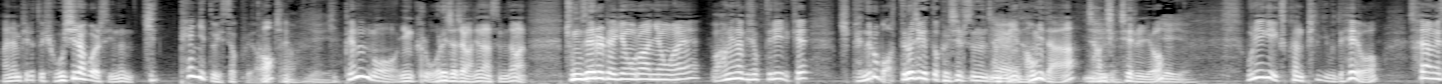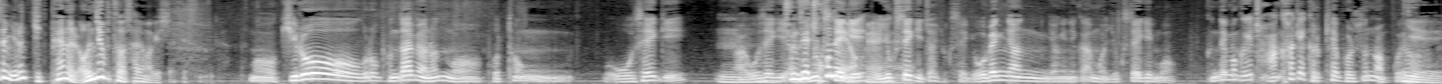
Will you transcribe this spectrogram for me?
만년필에 또 효시라고 할 수 있는 깃펜이 또 있었고요. 그렇죠. 예, 예. 깃펜은 뭐 잉크를 오래 저장하지는 않습니다만 중세를 배경으로 한 영화에 왕이나 귀족들이 이렇게 깃펜으로 멋들어지게 또 글씨를 쓰는 장면이 예. 나옵니다. 예, 장식체를요. 예, 예. 우리에게 익숙한 필기구도 해요. 서양에서는 이런 깃펜을 언제부터 사용하기 시작했습니까? 뭐 기록으로 본다면은 뭐 보통 5세기 음, 아, 5세기 중세. 6세기, 예. 6세기죠. 6세기. 500년 경이니까 뭐 6세기 뭐 근데 뭐 그게 정확하게 그렇게 볼 수는 없고요. 예.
